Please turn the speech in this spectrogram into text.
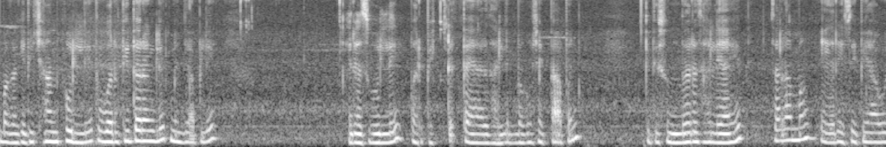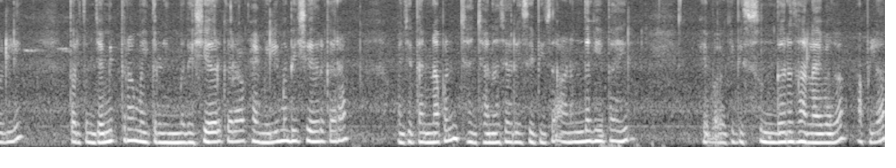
बघा किती छान फुललेत वरती तरंगलेत म्हणजे आपले रसगुल्ले परफेक्ट तयार झालेत. बघू शकता आपण किती सुंदर झाले आहेत. चला मग हे रेसिपी आवडली तर तुमच्या मित्र मैत्रिणींमध्ये शेअर करा फॅमिलीमध्ये शेअर करा. म्हणजे त्यांना पण छान छान अशा रेसिपीचा आनंद घेता येईल. हे बघा किती सुंदर झाला आहे बघा आपला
